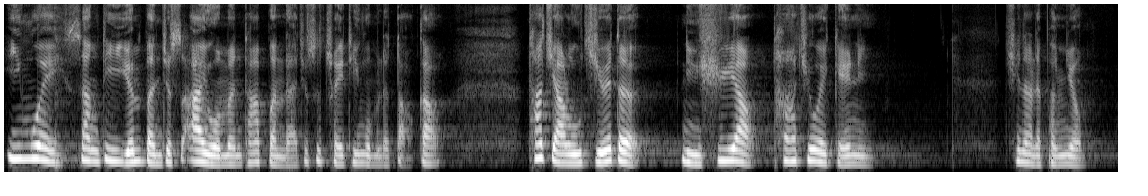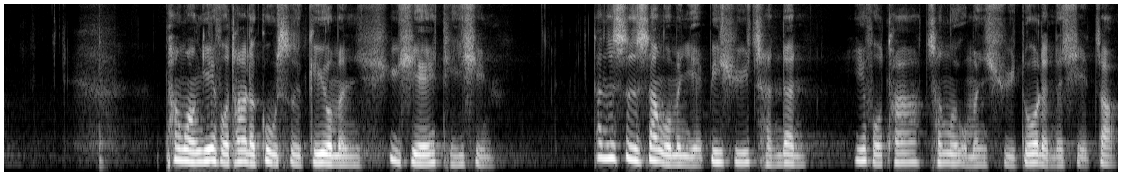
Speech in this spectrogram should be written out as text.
因为上帝原本就是爱我们，他本来就是垂听我们的祷告。他假如觉得你需要，他就会给你。亲爱的朋友，盼望耶佛他的故事给我们一些提醒，但是事实上，我们也必须承认，耶佛他成为我们许多人的写照。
